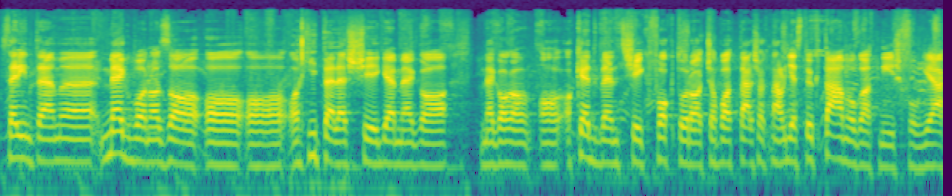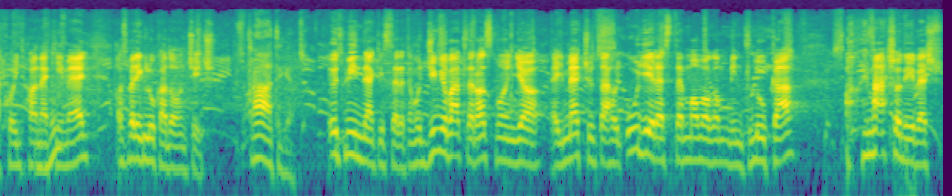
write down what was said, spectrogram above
szerintem megvan az a, a, a, a hitelessége, meg a, meg a, a, a kedventség faktora a csapattársaknál, hogy ezt ők támogatni is fogják, hogy ha neki mhm. megy, az pedig Luka Doncic. Hát igen. Őt mindenki szeretem. Hogy Jimmy Butler azt mondja egy meccs után, hogy úgy éreztem ma magam, mint Luka, a másodéves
